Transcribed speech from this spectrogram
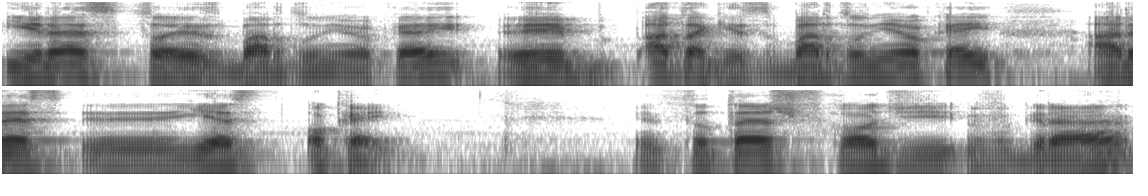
i res, co jest bardzo nie ok. Yy, atak jest bardzo nie ok, a res yy, jest ok. Więc to też wchodzi w grę.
